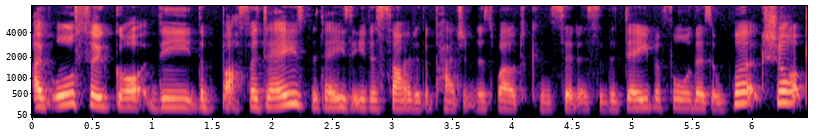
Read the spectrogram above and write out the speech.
I've also got the the buffer days, the days either side of the pageant as well to consider. So the day before there's a workshop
